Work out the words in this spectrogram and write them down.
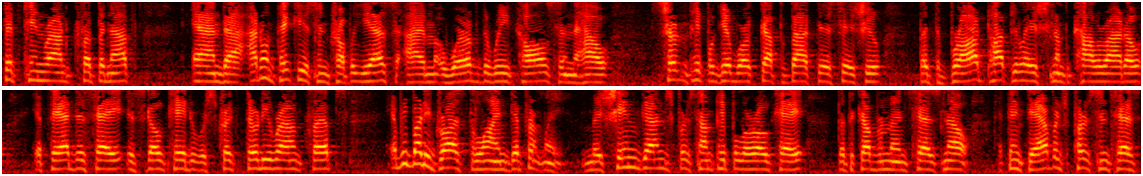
15 round clip enough? And uh, I don't think he's in trouble. Yes, I'm aware of the recalls and how certain people get worked up about this issue. But the broad population of Colorado, if they had to say, is it okay to restrict 30 round clips? Everybody draws the line differently. Machine guns for some people are okay, but the government says no. I think the average person says,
